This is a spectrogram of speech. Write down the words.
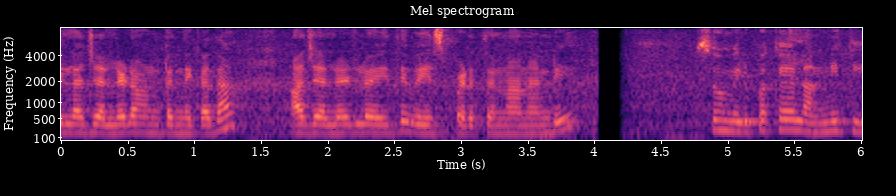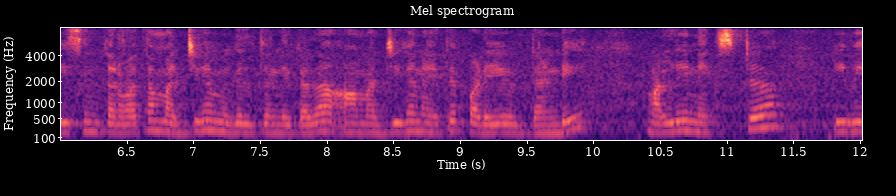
ఇలా జల్లెడ ఉంటుంది కదా ఆ జల్లెడలో అయితే వేసి పెడుతున్నానండి. సో మిరపకాయలు అన్నీ తీసిన తర్వాత మజ్జిగ మిగులుతుంది కదా ఆ మజ్జిగనైతే పడేయొద్దండి. మళ్ళీ నెక్స్ట్ ఇవి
